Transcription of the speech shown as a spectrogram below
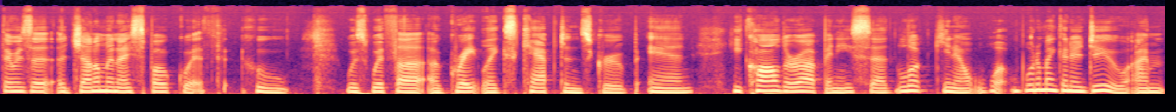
There was a, a gentleman I spoke with who was with a, a Great Lakes captains group, and he called her up and he said, "Look, you know, what what am I going to do? I'm,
